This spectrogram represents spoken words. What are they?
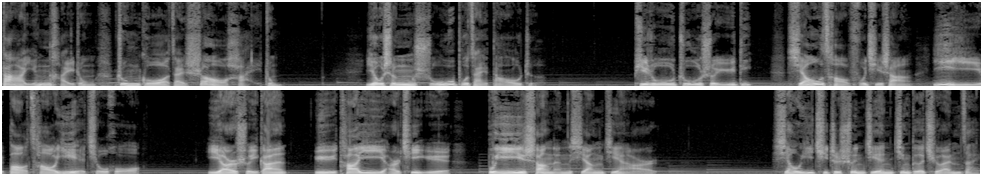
大瀛海中，中国在少海中。”有生孰不在岛者？譬如注水于地，小草浮其上，亦以抱草叶求活。已而水干，欲他意而泣曰：“不亦尚能相见耳。”小以其之瞬间，竟得全哉？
